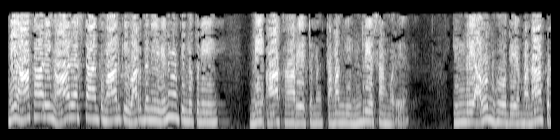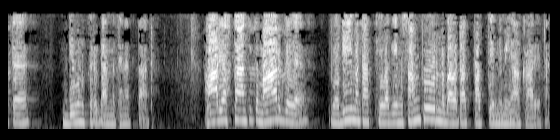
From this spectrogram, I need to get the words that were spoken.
මේ ආකාරයෙන් ආර්ය අෂ්ටාංග මාර්ගයේ වර්ධනය වෙනවා පින්වතුනි මේ ආකාරයටම තමන්ගේ ඉන්ද්‍රිය සංවරය ඉන්ද්‍රිය අවබෝධය මනාකොට දියුණු කරගන්න තැනත්තාට ආර්ය අෂ්ටාංගික මාර්ගය වැඩිවීමටත් ඒ වගේම සම්පූර්ණ බවටත්පත් වෙන්නේ මේ ආකාරයටයි.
